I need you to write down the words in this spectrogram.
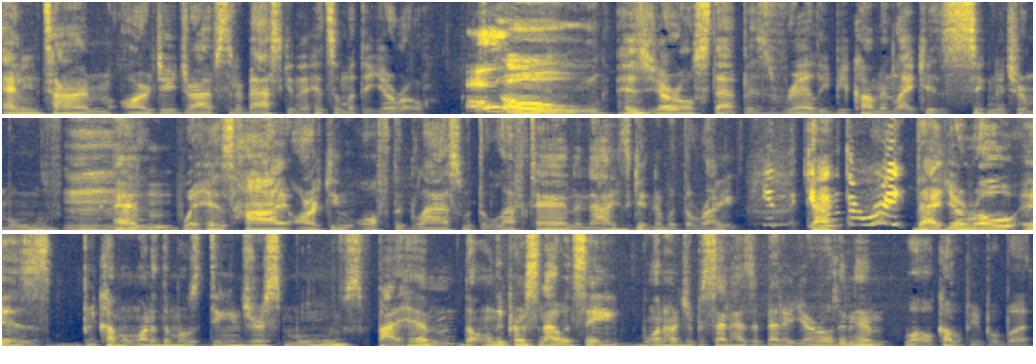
anytime RJ drives to the basket and hits him with the euro. Oh. Oh. His euro step is really becoming like his signature move. Mm. And with his high arcing off the glass with the left hand and now he's getting it with the right. Get That- it with the right. That euro is becoming one of the most dangerous moves by him. The only person I would say 100% has a better euro than him, well, a couple people, but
